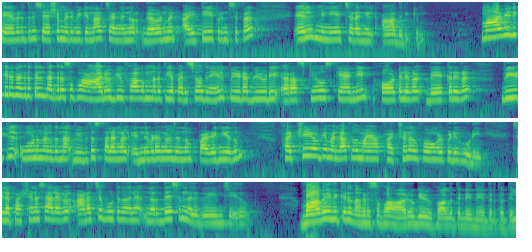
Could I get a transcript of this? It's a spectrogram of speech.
സേവനത്തിന് ശേഷം വിരമിക്കുന്ന Chengannur government I T I principal L മിനിയെ ചടങ്ങിൽ ആദരിക്കും. മാവേലിക്കര നഗരത്തിൽ നഗരസഭ ആരോഗ്യ വിഭാഗം നടത്തിയ പരിശോധനയിൽ P W D rest house canteen ഹോട്ടലുകൾ ബേക്കറികൾ വീട്ടിൽ ഊണ് നൽകുന്ന വിവിധ സ്ഥലങ്ങൾ എന്നിവിടങ്ങളിൽ നിന്നും പഴങ്ങിയതും ഭക്ഷ്യയോഗ്യമല്ലാത്തതുമായ ഭക്ഷണ വിഭവങ്ങൾ പിടികൂടി. ചില ഭക്ഷണശാലകൾ അടച്ചുപൂട്ടുന്നതിന് നിർദ്ദേശം നൽകുകയും ചെയ്തു. മാവേലിക്കര നഗരസഭ ആരോഗ്യ വിഭാഗത്തിന്റെ നേതൃത്വത്തിൽ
